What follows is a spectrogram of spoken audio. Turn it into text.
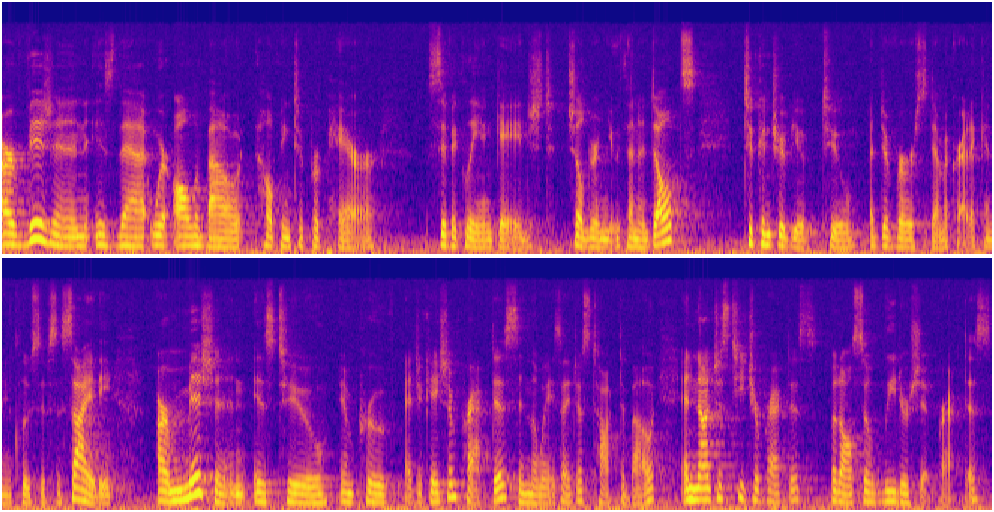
our vision is that we're all about helping to prepare civically engaged children, youth, and adults to contribute to a diverse, democratic, and inclusive society. Our mission is to improve education practice in the ways I just talked about, and not just teacher practice, but also leadership practice.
